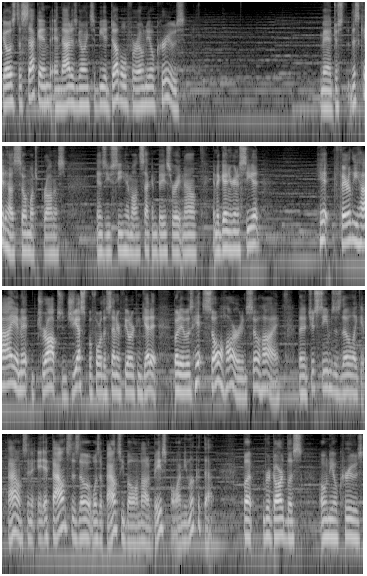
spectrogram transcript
goes to second, and that is going to be a double for Oneil Cruz. Man, just this kid has so much promise. as you see him on second base right now. And again, you're going to see it hit fairly high and it drops just before the center fielder can get it. But it was hit so hard and so high that it just seems as though like it bounced and it, it bounced as though it was a bouncy ball not a baseball. I mean, look at that. But regardless, Oneil Cruz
